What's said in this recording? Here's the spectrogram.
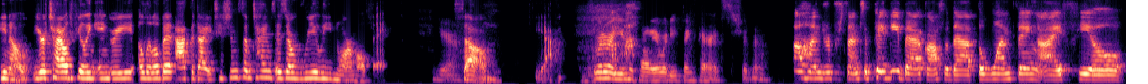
you know, your child feeling angry a little bit at the dietitian sometimes is a really normal thing. Yeah. So, yeah. So what about you, Natalia? What do you think parents should know? A hundred percent. To piggyback off of that, the one thing I feel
